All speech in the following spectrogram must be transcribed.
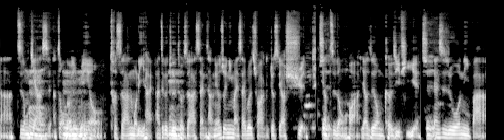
啊、自动驾驶啊、嗯、这种东西没有特斯拉那么厉害、嗯、啊，这个就是特斯拉擅长的。嗯、所以你买 Cybertruck 就是要炫，要自动化，要这种科技体验。是，但是如果你把，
